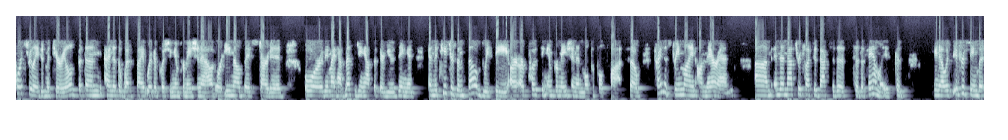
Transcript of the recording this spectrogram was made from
course related materials, but then kind of the website where they're pushing information out or emails they've started, or they might have messaging apps that they're using. And, and the teachers themselves we see are, are posting information in multiple spots. So trying to streamline on their end. Um, and then that's reflected back to the, to the families because, you know, it's interesting, but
